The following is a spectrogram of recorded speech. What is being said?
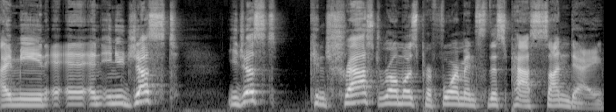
I mean, and, and, and you just you just contrast Romo's performance this past Sunday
